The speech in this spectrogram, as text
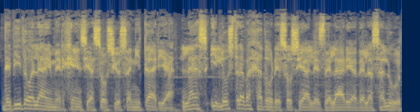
Debido a la emergencia sociosanitaria, las y los trabajadores sociales del área de la salud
